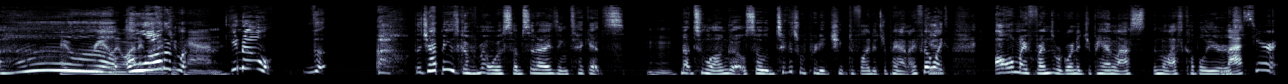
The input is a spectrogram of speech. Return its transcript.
Oh, really a wanna go to of- Japan. You know, the the Japanese government was subsidizing tickets not too long ago, so tickets were pretty cheap to fly to Japan. I feel like all of my friends were going to Japan last in the last couple years. Last year,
